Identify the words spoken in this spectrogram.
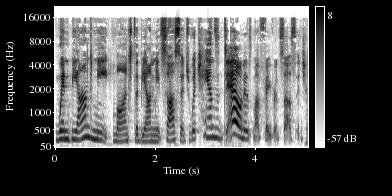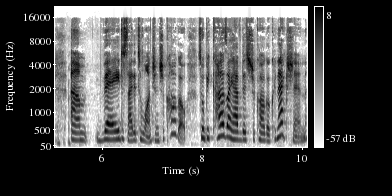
when Beyond Meat launched the Beyond Meat sausage, which hands down is my favorite sausage, um, they decided to launch in Chicago. So because I have this Chicago connection,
